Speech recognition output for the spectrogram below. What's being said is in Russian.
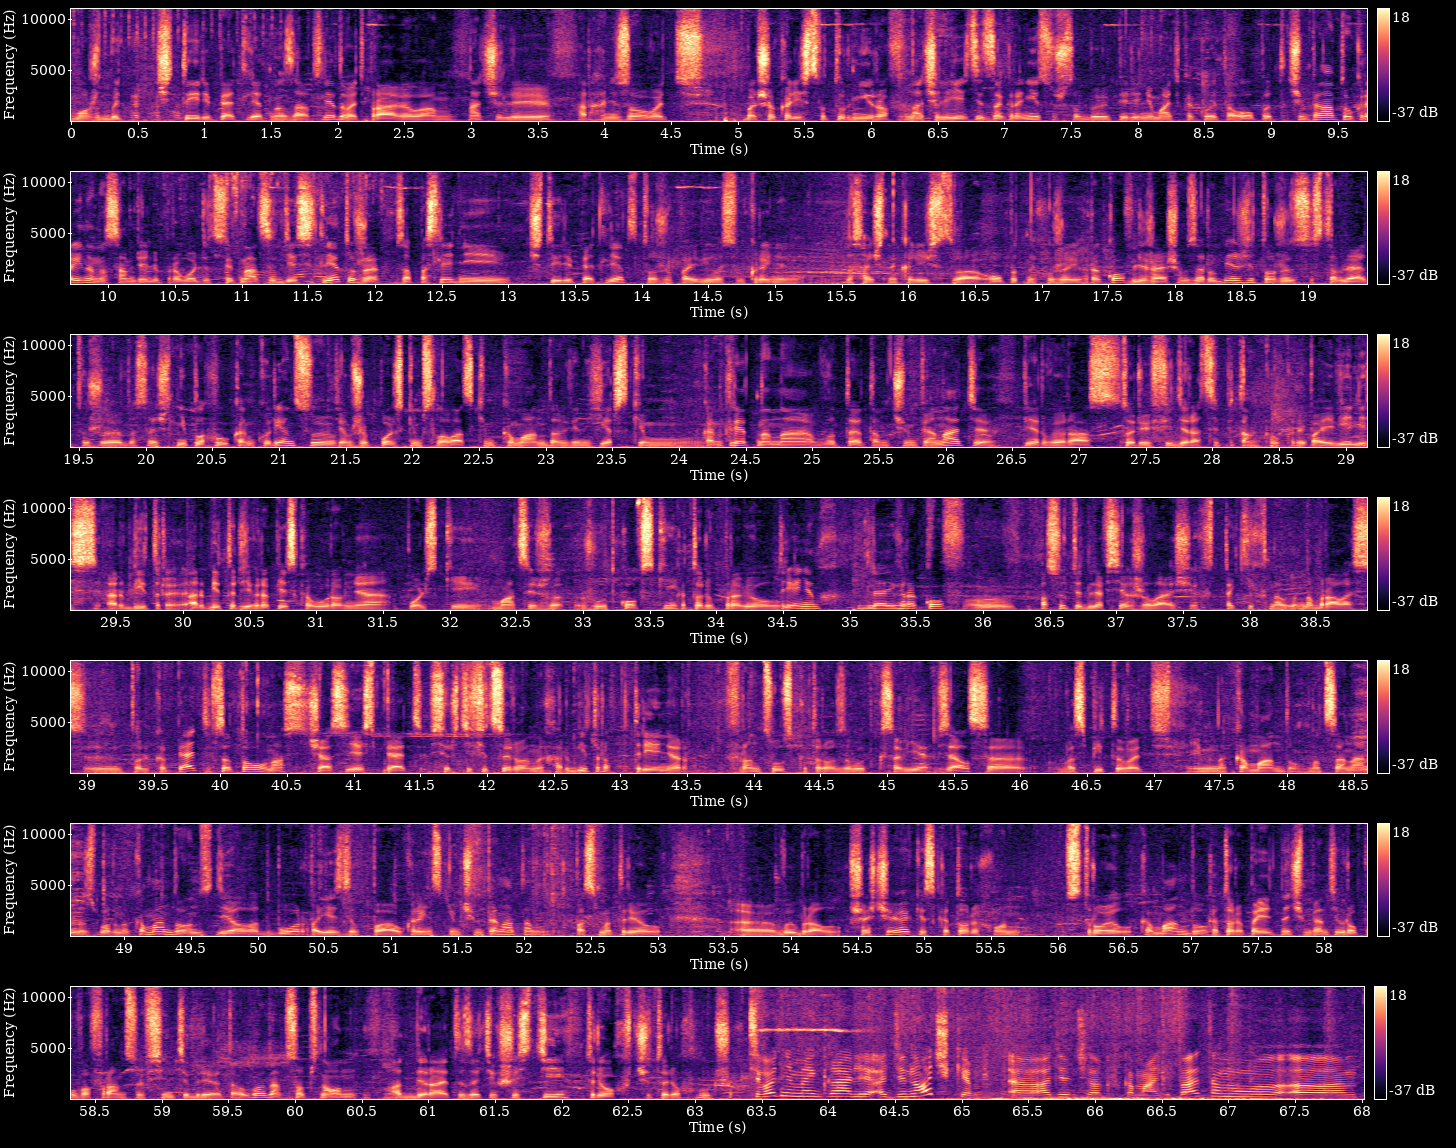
может быть, 4-5 лет назад. Следовать правилам, начали организовывать большое количество турниров, начали ездить за границу, чтобы перенимать какой-то опыт. Чемпионаты Украины на самом деле проводятся 15-10 лет уже. За последние 4-5 лет тоже появилось в Украине достаточное количество опытных уже игроков. В ближайшем зарубежье тоже составляют уже достаточно неплохую конкуренцию тем же польским, словацким командам, венгерским. Конкретно на вот этом чемпионате первый раз в истории Федерации Питанка Украины появились арбитры. Арбитр европейского уровня польский Маций Жлутковский, который провел тренинг для игроков. Э, По сути, для всех желающих таких на- набралось э, только 5. Зато у нас сейчас есть 5 сертифицированных арбитров. Тренер француз, которого зовут Ксавье, взялся воспитывать именно команду, национальную сборную команду. Он сделал отбор, поездил по украинским чемпионатам, посмотрел, э, выбрал 6 человек, из которых он строил команду, которая поедет на чемпионат Европы во Францию в сентябре этого года. Собственно, он отбирает из этих шести трех-четырех лучших. Сегодня мы играли одиночки, э, один человек в команде, поэтому э,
